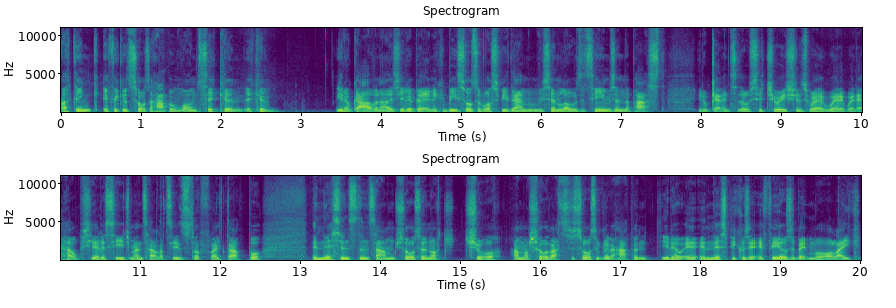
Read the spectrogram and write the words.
I think if it could sort of happen once, it can it could you know, galvanise you a bit and it can be sort of us v them. And we've seen loads of teams in the past, you know, get into those situations where, where, it, where it helps you, the siege mentality and stuff like that. But in this instance, I'm sort of not sure. I'm not sure that's the sort of going to happen, you know, in, in this because it, it feels a bit more like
